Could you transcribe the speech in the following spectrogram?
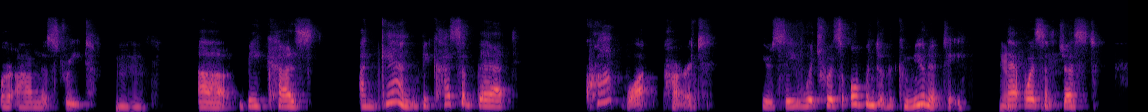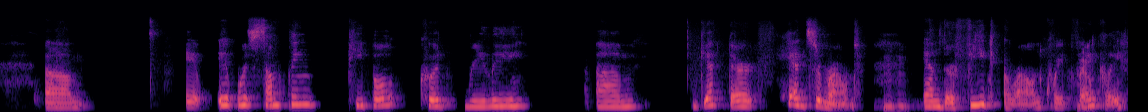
or on the street Mhm. Uh, because again because of that crop walk part you see which was open to the community Yeah. that wasn't just um, it, it was something people could really um, get their heads around Mhm. and their feet around quite frankly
